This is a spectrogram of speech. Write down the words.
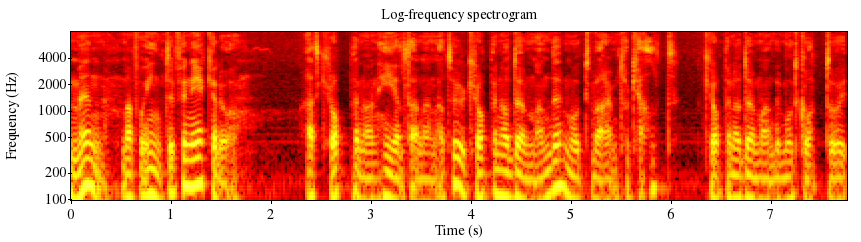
Men man får inte förneka då att kroppen har en helt annan natur. Kroppen har dömande mot varmt och kallt. Kroppen har dömande mot gott och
